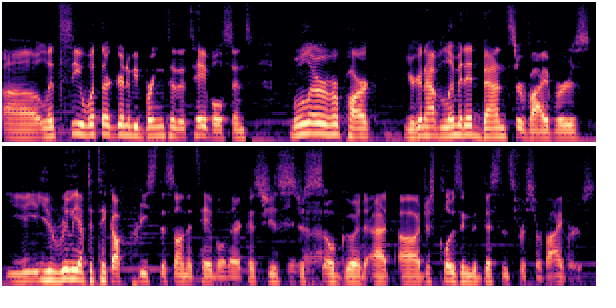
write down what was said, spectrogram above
uh, let's see what they're going to be bringing to the table. Since Moonlit River Park, you're going to have limited band survivors. You, you really have to take off Priestess on the table there because she's just so good at uh, just closing the distance for survivors.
